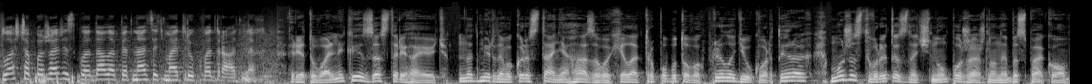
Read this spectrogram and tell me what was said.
Площа пожежі складала 15 метрів квадратних. Рятувальники застерігають, надмірне використання газових і електропобутових приладів у квартирах може створити значну пожежну небезпеку.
